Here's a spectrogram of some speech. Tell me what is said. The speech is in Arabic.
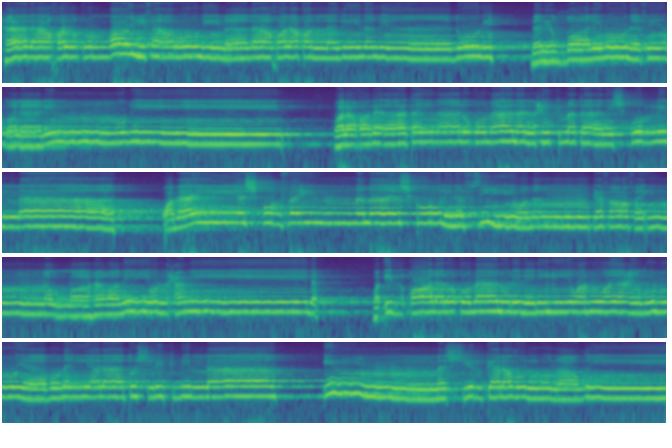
هذا خلق الله فأروني ماذا خلق الذين من دونه بل الظالمون في ضلال مبين. ولقد آتينا لقمان الحكمة أن اشكر لله ومن يشكر فانما يشكر لنفسه ومن كفر فان الله غني حميد واذ قال لقمان لابنه وهو يعظه يا بني لا تشرك بالله ان الشرك لظلم عظيم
